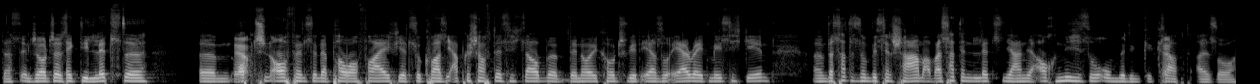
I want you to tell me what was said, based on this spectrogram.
dass in Georgia Tech die letzte ähm, ja. Option Offense in der Power 5 jetzt so quasi abgeschafft ist. Ich glaube, der neue Coach wird eher so Air Raid mäßig gehen. Ähm, das hatte so ein bisschen Charme, aber es hat in den letzten Jahren ja auch nicht so unbedingt geklappt. Ja. Also,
